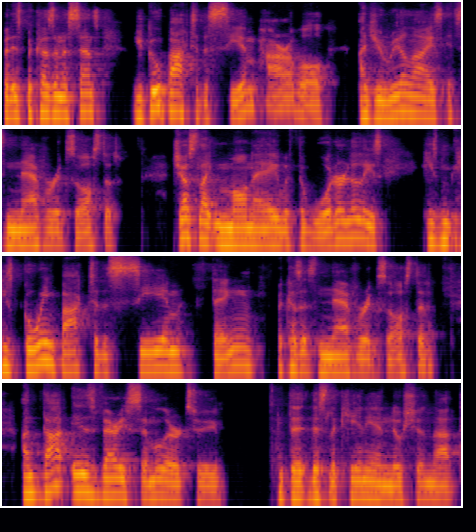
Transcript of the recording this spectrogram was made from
but it's because in a sense you go back to the same parable and you realize it's never exhausted. Just like Monet with the water lilies, he's he's going back to the same thing because it's never exhausted. And that is very similar to the, this Lacanian notion that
